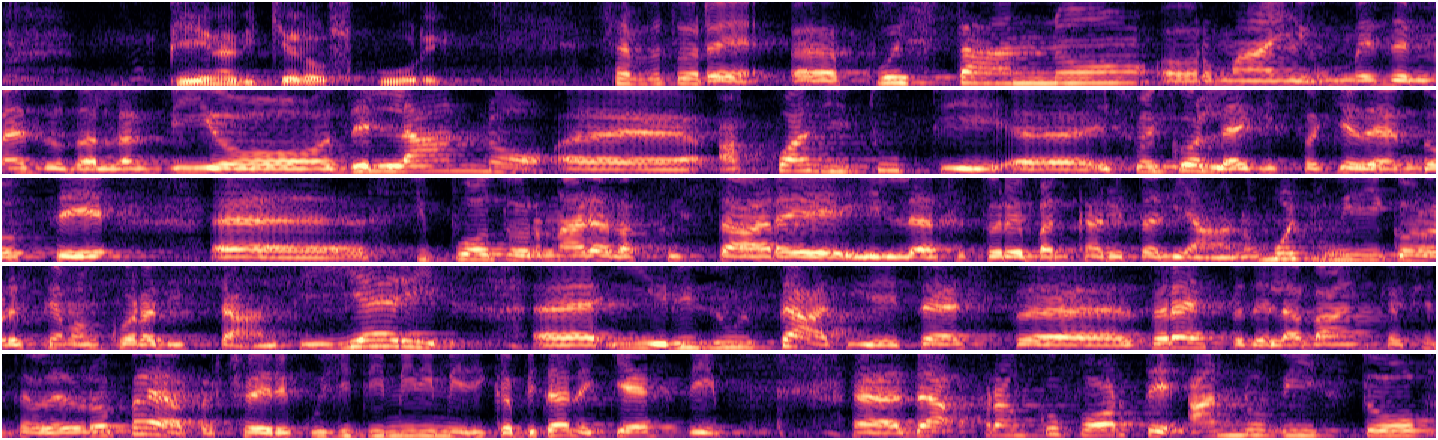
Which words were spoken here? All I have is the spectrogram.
piena di chiaroscuri. Salvatore, eh, quest'anno, ormai un mese e mezzo dall'avvio dell'anno, eh, a quasi tutti eh, i suoi colleghi sto chiedendo se eh, si può tornare ad acquistare il settore bancario italiano. Molti mi dicono restiamo ancora distanti. Ieri eh, i risultati dei test eh, SREP della Banca Centrale Europea, perciò i requisiti minimi di capitale chiesti da Francoforte, hanno visto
